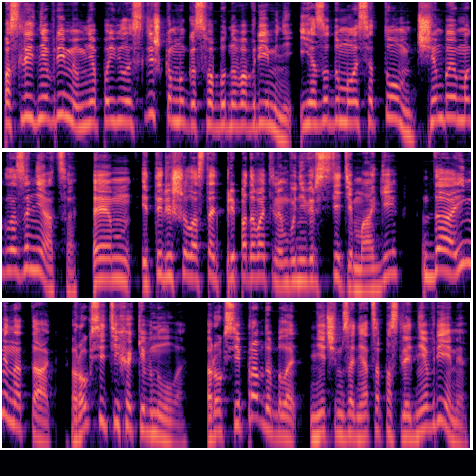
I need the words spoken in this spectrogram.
последнее время у меня появилось слишком много свободного времени, и я задумалась о том, чем бы я могла заняться. Эм, и ты решила стать преподавателем в университете магии? Да, именно так. Рокси тихо кивнула. Рокси и правда было нечем заняться последнее время.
